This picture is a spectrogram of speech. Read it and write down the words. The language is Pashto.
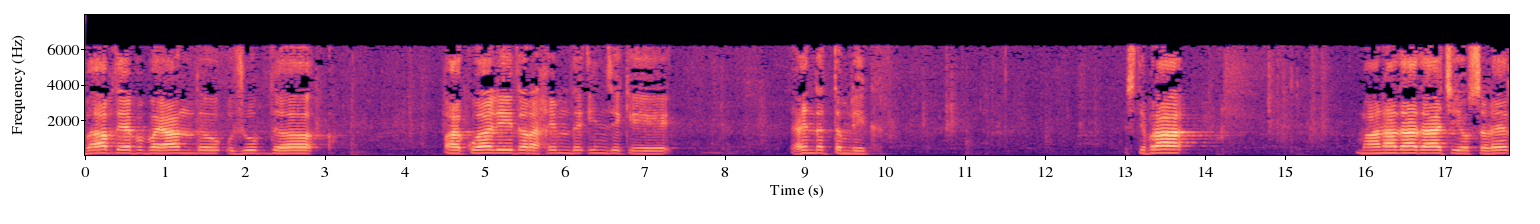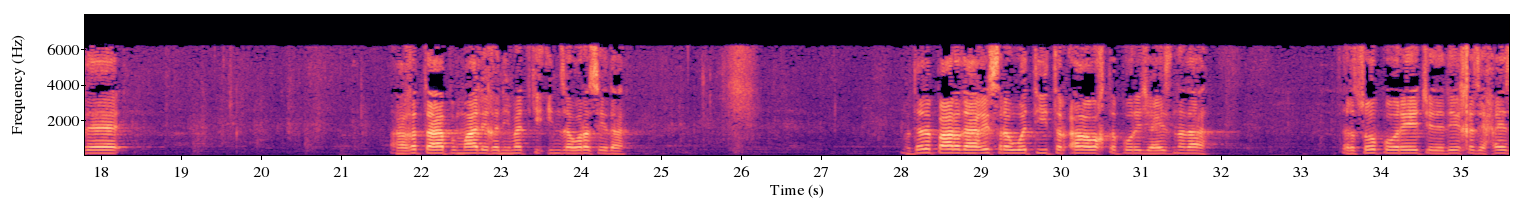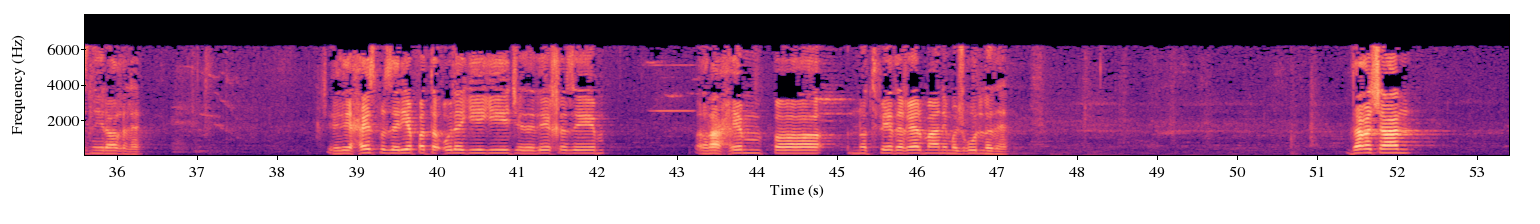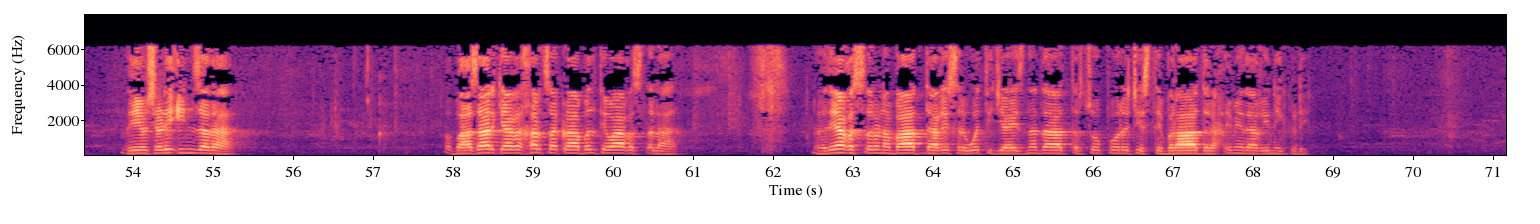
باب ته په بیان د وجوب د پاکوالی د رحم د انځ کې عند التملیک استبرا معنا دا دا چې یو سړی دی هغه ته په مال غنیمت کې انځ ورسېده نو د لپاره د هغه سره وتی تر هغه وخت پورې جایز نه ده تر څو پورې چې د دې خزه حیز نه راغله چې د حیز په ذریعہ پته ولګيږي چې د دې خزه رحم په نطفه د غیر باندې مشغول نه ده دغه شان د یو سړی انځه ده په بازار کې هغه خرڅ کړه بل ته واغستله دې هغه سره نه بعد دا غي سره وتی جایز نه ده ترڅو پورې چې استبراد رحمه دا غي نه کړي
